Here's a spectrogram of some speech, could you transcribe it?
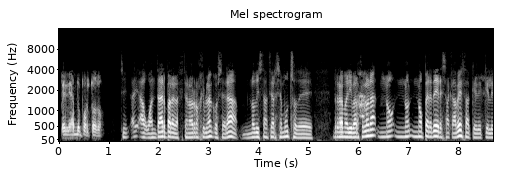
peleando por todo. Sí, aguantar para el aficionado rojo y blanco será no distanciarse mucho de Real Madrid y Barcelona, no, no, no perder esa cabeza que, que le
